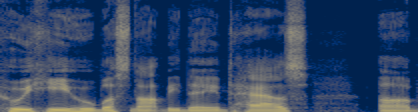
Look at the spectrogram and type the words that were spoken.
who he who must not be named has, um,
